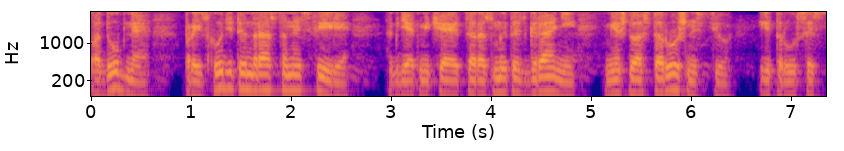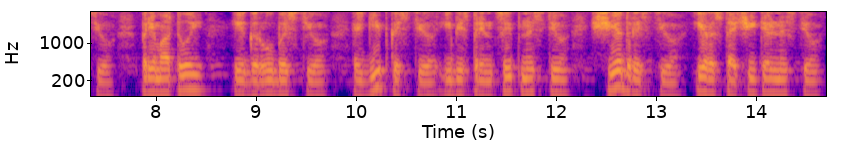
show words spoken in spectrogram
Подобное происходит и в нравственной сфере, где отмечается размытость грани между осторожностью и трусостью, прямотой и грубостью, гибкостью и беспринципностью, щедростью и расточительностью.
